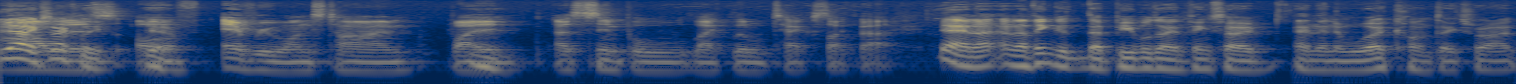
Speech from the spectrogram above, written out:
Yeah, hours exactly. of Yeah. everyone's time by a simple like little text like that Yeah, and I, and I think that people don't think so. And then in work context, right?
